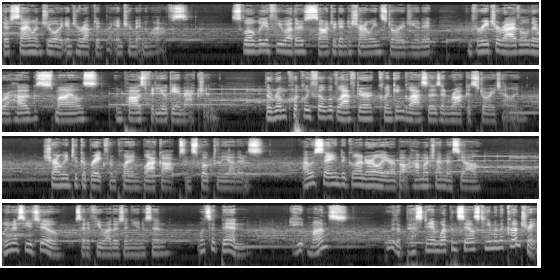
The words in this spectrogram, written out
their silent joy interrupted by intermittent laughs. Slowly, a few others sauntered into Charlene's storage unit, and for each arrival there were hugs, smiles, and paused video game action. The room quickly filled with laughter, clinking glasses, and raucous storytelling. Charlene took a break from playing Black Ops and spoke to the others. I was saying to Glenn earlier about how much I miss y'all. We miss you too, said a few others in unison. What's it been? Eight months? We were the best damn weapon sales team in the country.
